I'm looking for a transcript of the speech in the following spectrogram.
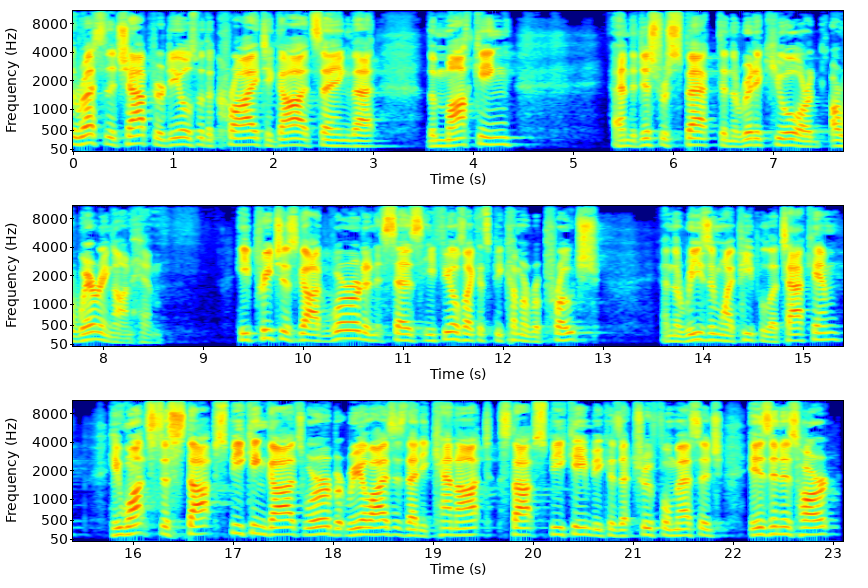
The rest of the chapter deals with a cry to God saying that the mocking and the disrespect and the ridicule are, are wearing on him. He preaches God's word, and it says he feels like it's become a reproach and the reason why people attack him. He wants to stop speaking God's word, but realizes that he cannot stop speaking because that truthful message is in his heart.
